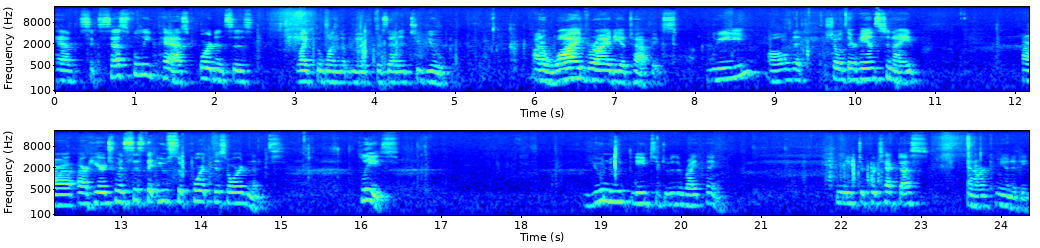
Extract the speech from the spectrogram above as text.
have successfully passed ordinances like the one that we have presented to you on a wide variety of topics. We, all that showed their hands tonight, are, are here to insist that you support this ordinance. Please. You need to do the right thing. You need to protect us and our community.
